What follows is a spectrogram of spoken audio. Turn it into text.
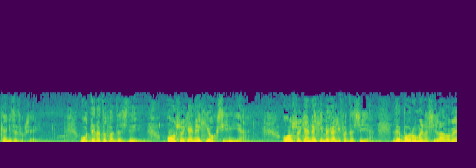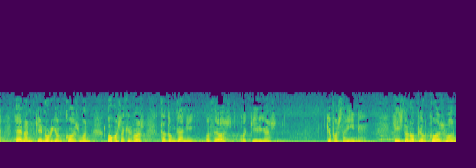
κανείς δεν το ξέρει. Ούτε να το φανταστεί. Όσο και αν έχει οξύνια όσο και αν έχει μεγάλη φαντασία δεν μπορούμε να συλλάβουμε έναν καινούριον κόσμο όπως ακριβώς θα τον κάνει ο Θεός ο Κύριος και πως θα είναι. Και στον οποίο κόσμο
